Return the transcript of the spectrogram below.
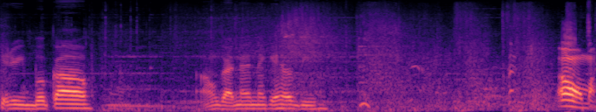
Could we book off? I don't got nothing that can help you. Oh my.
